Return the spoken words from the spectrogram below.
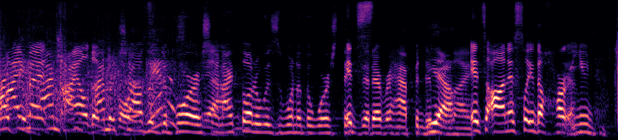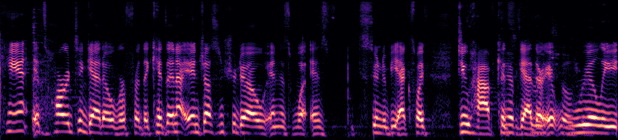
I'm a child of I'm divorce. a child of divorce, and I thought it was one of the worst things It's- that ever happened in Yeah. my life. It's honestly the hard. You can't. It's hard to get over for the kids. And, and Justin Trudeau and his what his soon-to-be ex-wife do have kids have together. It children. really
